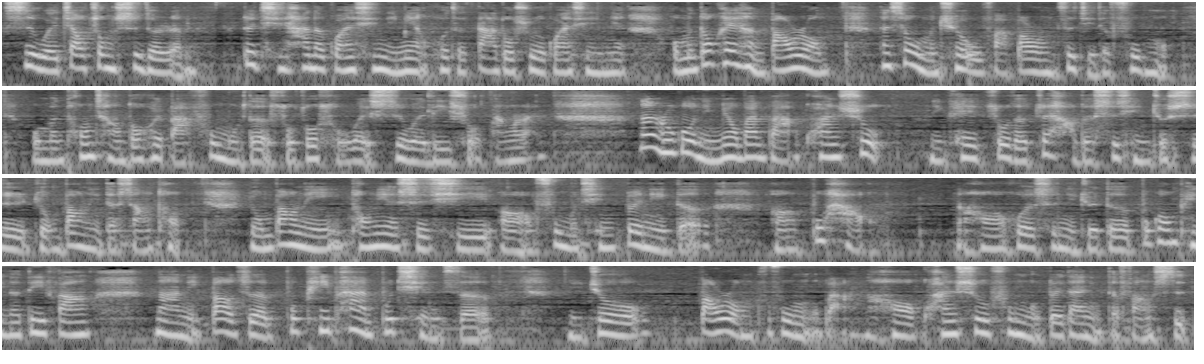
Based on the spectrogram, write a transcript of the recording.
视为较重视的人。对其他的关系里面，或者大多数的关系里面，我们都可以很包容，但是我们却无法包容自己的父母。我们通常都会把父母的所作所为视为理所当然。那如果你没有办法宽恕，你可以做的最好的事情就是拥抱你的伤痛，拥抱你童年时期呃父母亲对你的呃不好，然后或者是你觉得不公平的地方，那你抱着不批判不谴责，你就。包容父母吧，然后宽恕父母对待你的方式，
